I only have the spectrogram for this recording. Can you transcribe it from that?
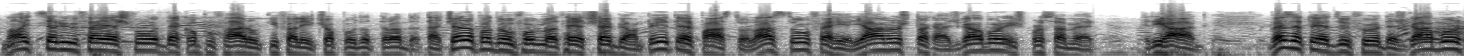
Nagyszerű fejes volt, de kapufáról kifelé csapódott a labda. Tehát cserepadon foglalt helyet Sebján Péter, Pásztor László, Fehér János, Takács Gábor és Proszamer Rihárd. Vezetőedző Földes Gábor,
